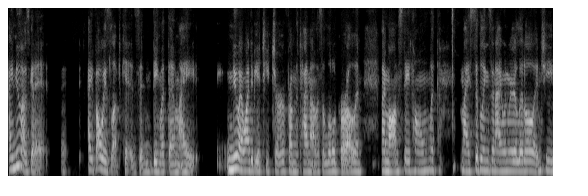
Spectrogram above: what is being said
I knew I was gonna I've always loved kids and being with them. I knew I wanted to be a teacher from the time I was a little girl. And my mom stayed home with my siblings and I when we were little, and she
